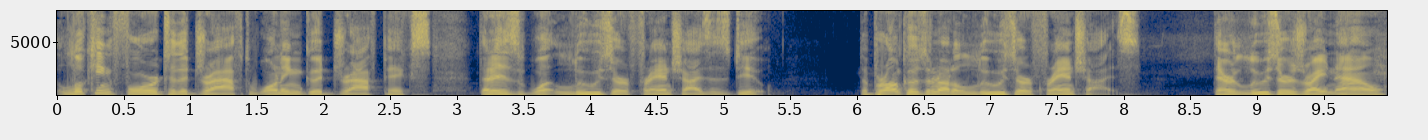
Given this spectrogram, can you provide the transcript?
looking forward to the draft, wanting good draft picks. That is what loser franchises do. The Broncos are not a loser franchise. They're losers right now,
